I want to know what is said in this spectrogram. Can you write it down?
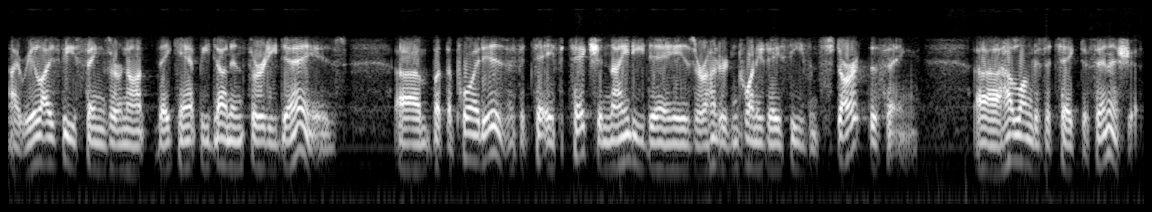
I realize these things are not; they can't be done in 30 days. Um, but the point is, if it, ta- if it takes you 90 days or 120 days to even start the thing, uh, how long does it take to finish it?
